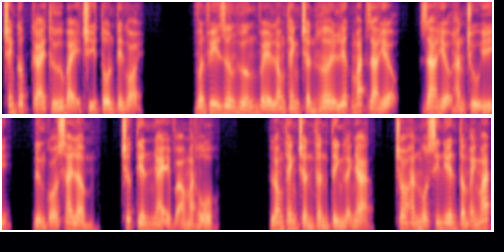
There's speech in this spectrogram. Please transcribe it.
tranh cướp cái thứ bảy Chí Tôn tên gọi. Vân Phi Dương hướng về Long Thanh Trần hơi liếc mắt ra hiệu, ra hiệu hắn chú ý, đừng có sai lầm, trước tiên nhảy vào mặt hồ. Long Thanh Trần thần tình lạnh nhạt, cho hắn một xin yên tâm ánh mắt,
